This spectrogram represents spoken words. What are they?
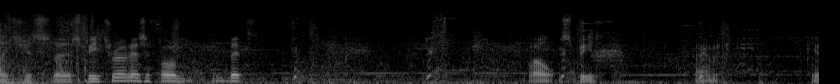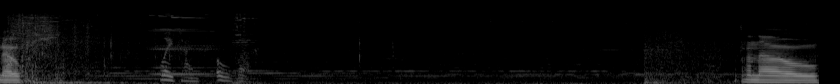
Let's just uh, speed through this for a bit. Well, speed. Um, you know, Playtime's over. and now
